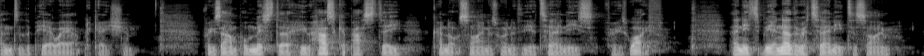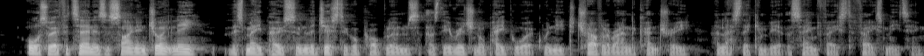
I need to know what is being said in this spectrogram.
under the POA application. For example, Mr. who has capacity cannot sign as one of the attorneys for his wife. There needs to be another attorney to sign, also, if attorneys are signing jointly, this may pose some logistical problems as the original paperwork will need to travel around the country unless they can be at the same face to face meeting.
